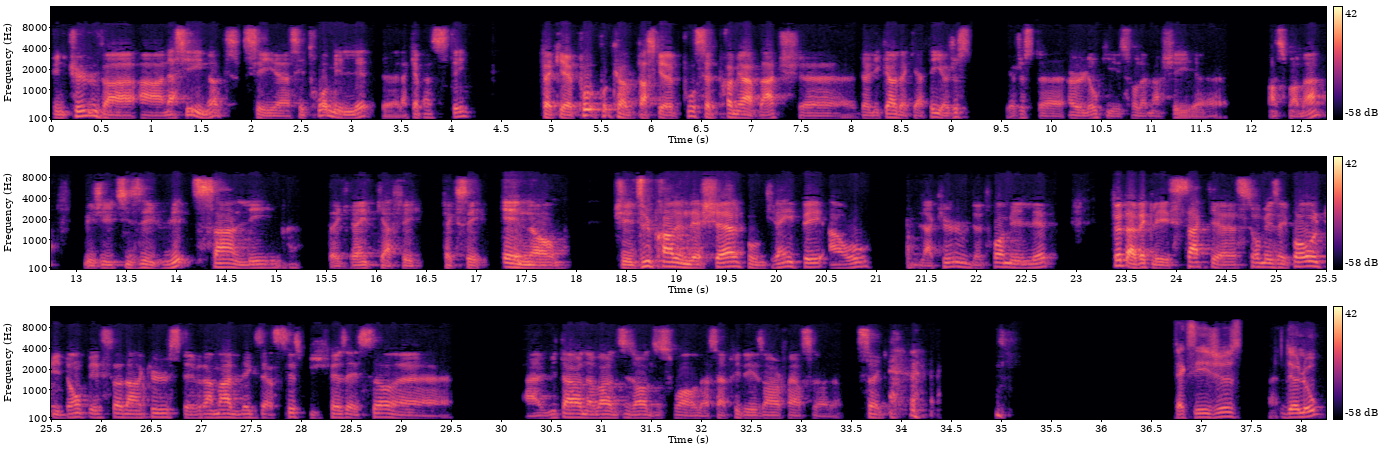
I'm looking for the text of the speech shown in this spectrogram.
une cuve en, acier inox. C'est, c'est 3000 litres la capacité. Fait que pour, parce que pour cette première batch euh, de liqueur de café, il y a juste, il y a juste euh, un lot qui est sur le marché euh, en ce moment. Mais j'ai utilisé 800 livres de grains de café. Fait que c'est énorme. J'ai dû prendre une échelle pour grimper en haut la cuve de 3000 litres, tout avec les sacs sur mes épaules, puis domper ça dans la cuve. C'était vraiment l'exercice. Puis je faisais ça à 8 h, 9 h, 10 h du soir. Là. Ça a pris des heures faire ça. Là. ça Fait que c'est juste de l'eau?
